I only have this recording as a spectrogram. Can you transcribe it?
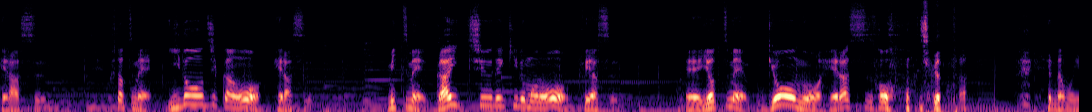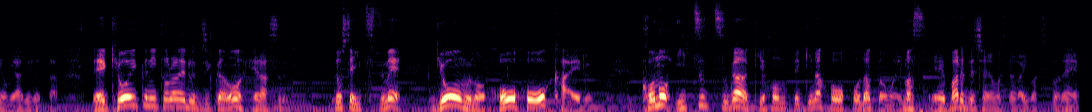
減らす。2つ目移動時間を減らす。3つ目外注できるものを増やす、えー、4つ目業務を減らす方法。違った。変なもん読み上げちゃった、えー、教育に取られる時間を減らす。そして5つ目業務の方法を変える。この5つが基本的な方法だと思います。えー、バレてしまいましたが、今ちょっとね、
